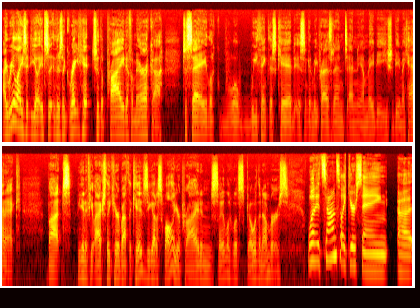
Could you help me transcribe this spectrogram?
I realize that you know it's there's a great hit to the pride of America to say, look, well, we think this kid isn't going to be president, and you know maybe he should be a mechanic. But again, if you actually care about the kids, you got to swallow your pride and say, look, let's go with the numbers. Well, it sounds like you're saying uh,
